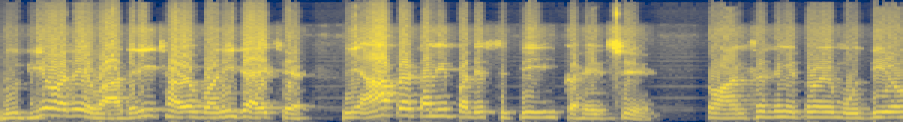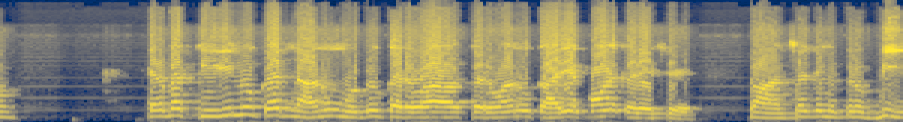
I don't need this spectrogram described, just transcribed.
દૂધિયો અને વાદળી છાયો બની જાય છે અને આ પ્રકારની પરિસ્થિતિ કહે છે. તો આન્સર છે મિત્રો એ મોદીઓ. ત્યારબાદ કીડીનું કદ નાનું મોટું કરવા, કરવાનું કાર્ય કોણ કરે છે? તો આન્સર છે મિત્રો બી,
